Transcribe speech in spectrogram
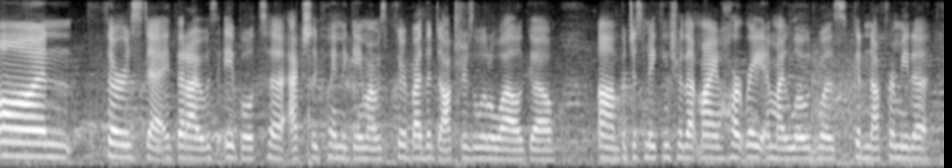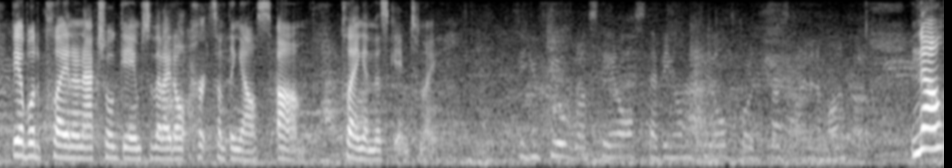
on Thursday that I was able to actually play in the game. I was cleared by the doctors a little while ago um, but just making sure that my heart rate and my load was good enough for me to be able to play in an actual game so that I don't hurt something else um, playing in this game tonight. Did you feel rusty at all stepping on the field for the first time in a month? No,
